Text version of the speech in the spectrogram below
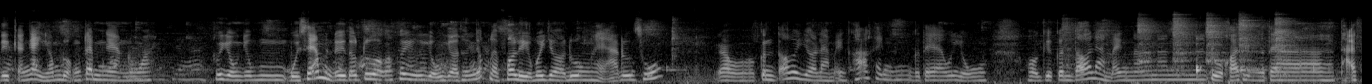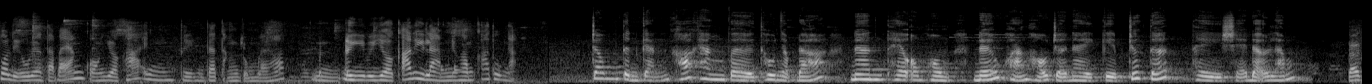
Đi cả ngày không được 100 ngàn luôn à ví dụ như buổi sáng mình đi tới trưa khi ví dụ giờ thứ nhất là phơi liệu bây giờ đương hạ đương xuống rồi kinh tế bây giờ làm ăn khó khăn người ta ví dụ hồi kia kinh tế làm ăn nó, nó, nó được thì người ta thải phế liệu đi người ta bán. Còn giờ khó ăn thì người ta tận dụng lại hết. Mình đi bây giờ có đi làm nhưng không có thu nhập. Trong tình cảnh khó khăn về thu nhập đó nên theo ông Hùng nếu khoản hỗ trợ này kịp trước Tết thì sẽ đỡ lắm. Tết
